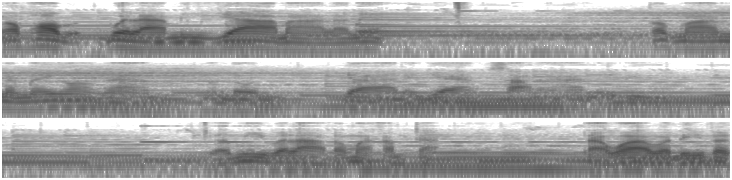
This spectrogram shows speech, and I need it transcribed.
ก็พอเวลามีหญ้ามาแล้วเนี่ยต้นไม้มันไม่งอกงาม มันโดนหญ้าในยแย่งสารอาหารได้ดีเดี๋ยวมีเวลาต้องมากำจัด แต่ว่าวันนี้เรา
